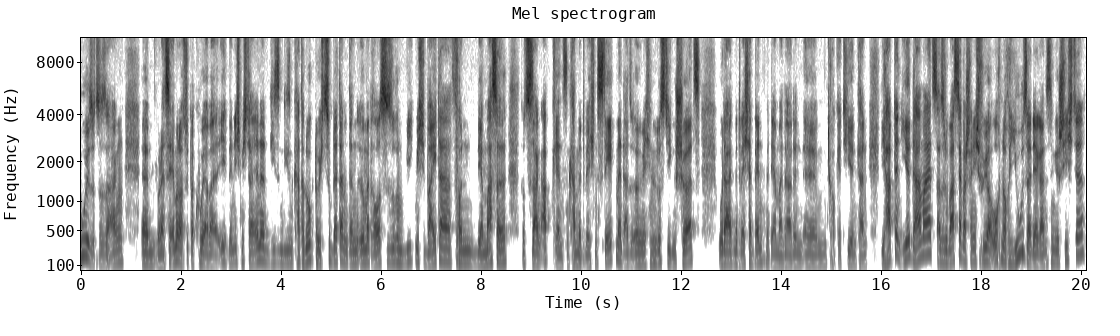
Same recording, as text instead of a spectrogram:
cool sozusagen. Ähm, oder ist ja immer noch super cool, aber ich, wenn ich mich da erinnere, diesen, diesen Katalog durchzublättern und dann irgendwas rauszusuchen, wie ich mich weiter von der Masse sozusagen abgrenzen kann, mit welchem Statement, also irgendwelchen lustigen Shirts oder halt mit welcher Band, mit der man da dann ähm, kokettieren kann. Wie habt denn ihr damals, also du warst ja wahrscheinlich früher auch noch User der ganzen Geschichte.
